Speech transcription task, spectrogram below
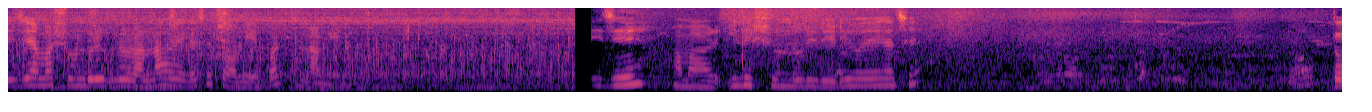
এই যে আমার সুন্দরীগুলো রান্না হয়ে গেছে, তো আমি এবার নামিয়ে নেব। এই যে আমার ইলিশ সুন্দরী রেডি হয়ে গেছে। তো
